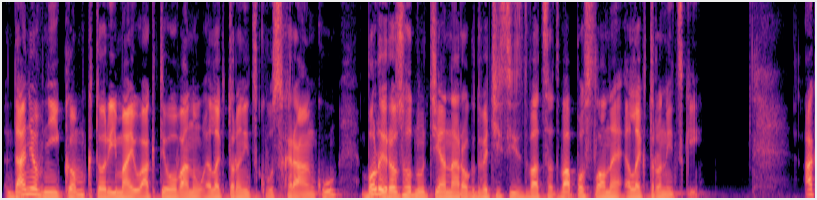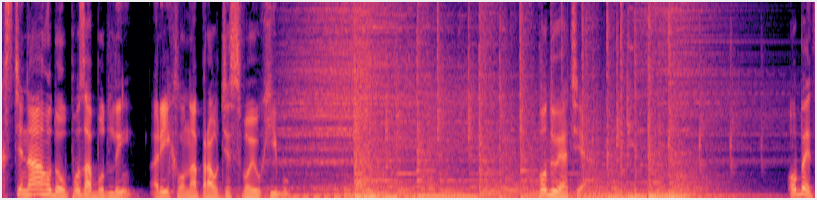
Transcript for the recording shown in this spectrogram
Daňovníkom, ktorí majú aktivovanú elektronickú schránku, boli rozhodnutia na rok 2022 poslané elektronicky. Ak ste náhodou pozabudli, rýchlo napravte svoju chybu. Podujatia. Obec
